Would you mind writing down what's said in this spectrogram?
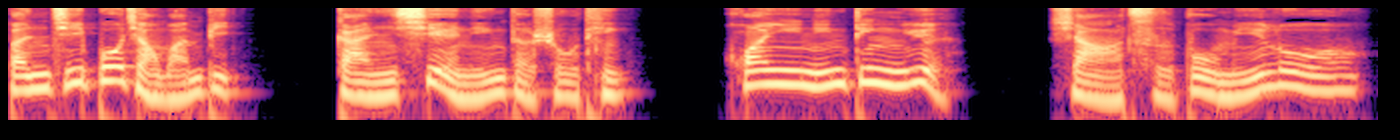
本集播讲完毕，感谢您的收听，欢迎您订阅，下次不迷路哦。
